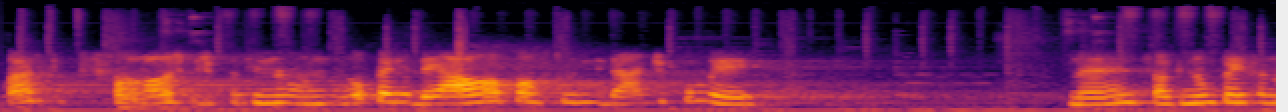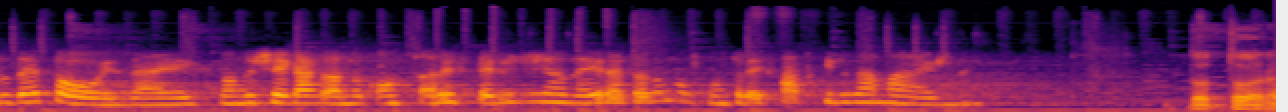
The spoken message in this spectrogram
quase que psicológica, tipo assim, não, não vou perder a oportunidade de comer. Né? Só que não pensa no depois. Aí quando chega agora no consultório, esse período de janeiro é todo mundo com 3, 4 quilos a mais, né? Doutora,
